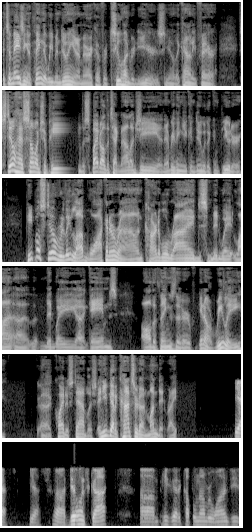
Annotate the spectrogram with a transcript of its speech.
it's amazing a thing that we've been doing in America for 200 years, you know, the county fair still has so much appeal despite all the technology and everything you can do with a computer. People still really love walking around, carnival rides, midway uh, midway uh, games, all the things that are, you know, really uh, quite established. And you've got a concert on Monday, right? Yes, yes. Uh, Dylan Scott, um, he's got a couple number ones. He's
